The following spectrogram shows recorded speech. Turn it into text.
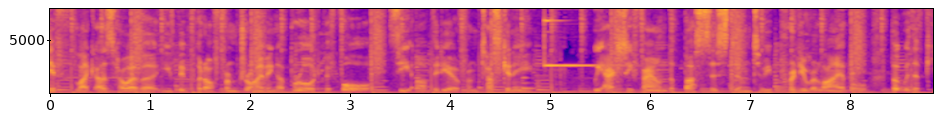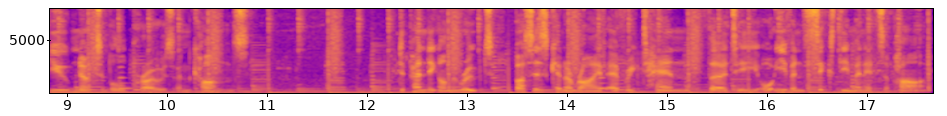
If, like us however, you've been put off from driving abroad before, see our video from Tuscany, we actually found the bus system to be pretty reliable, but with a few notable pros and cons. Depending on the route, buses can arrive every 10, 30 or even 60 minutes apart,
